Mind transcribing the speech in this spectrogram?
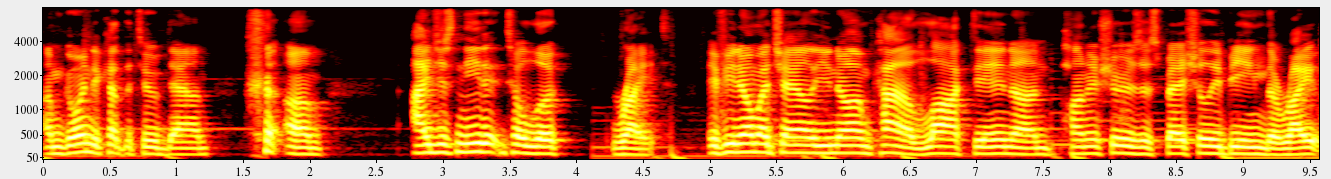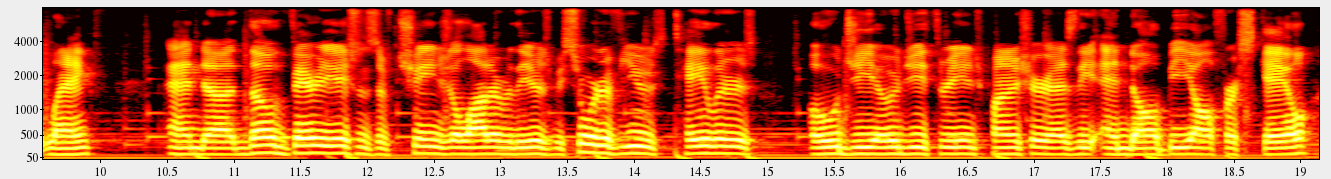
I'm going to cut the tube down. um, I just need it to look right. If you know my channel, you know I'm kind of locked in on Punishers, especially being the right length. And uh, though variations have changed a lot over the years, we sort of use Taylor's OG OG 3 inch Punisher as the end all be all for scale.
